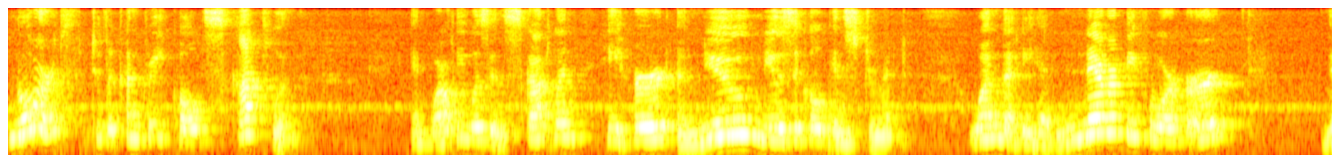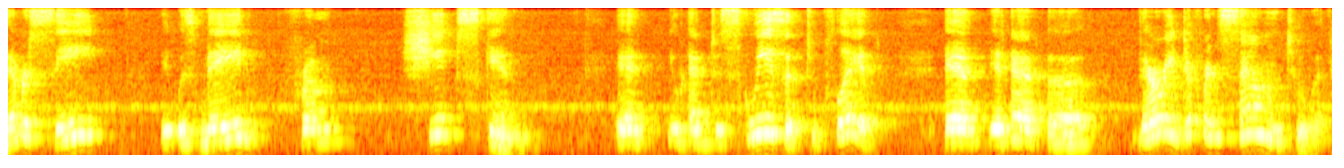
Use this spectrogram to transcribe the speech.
north to the country called Scotland. And while he was in Scotland, he heard a new musical instrument, one that he had never before heard, never see? It was made from sheepskin, and you had to squeeze it to play it and it had a very different sound to it.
